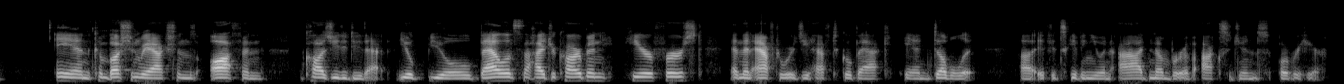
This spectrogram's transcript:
and combustion reactions often cause you to do that. You'll, you'll balance the hydrocarbon here first, and then afterwards you have to go back and double it uh, if it's giving you an odd number of oxygens over here.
